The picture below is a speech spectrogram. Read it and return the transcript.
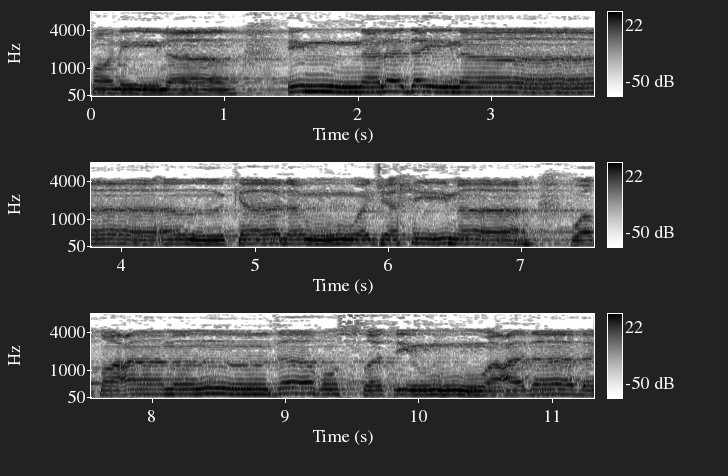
قليلا. إن لدينا أنكالا وجحيما وطعاما ذا غصة وعذابا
